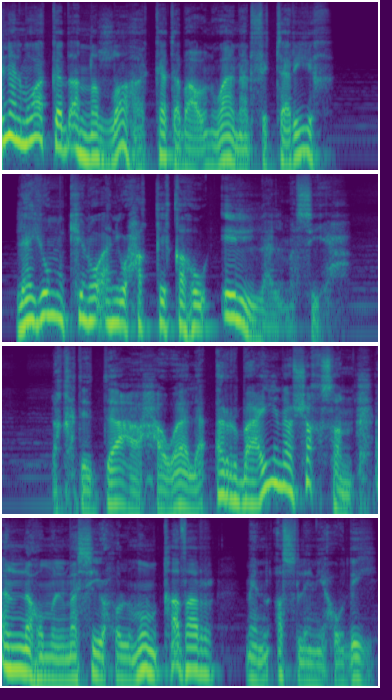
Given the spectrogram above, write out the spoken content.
من المؤكد أن الله كتب عنوانا في التاريخ لا يمكن أن يحققه إلا المسيح. لقد ادعى حوالي أربعين شخصا أنهم المسيح المنتظر من أصل يهودي.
